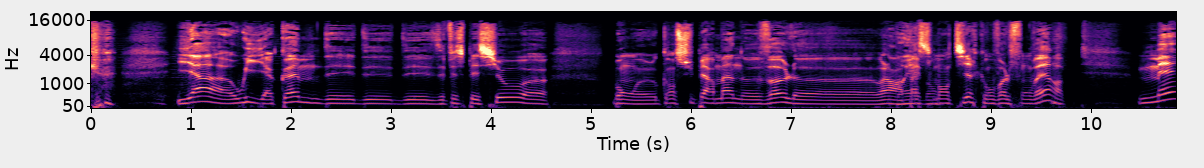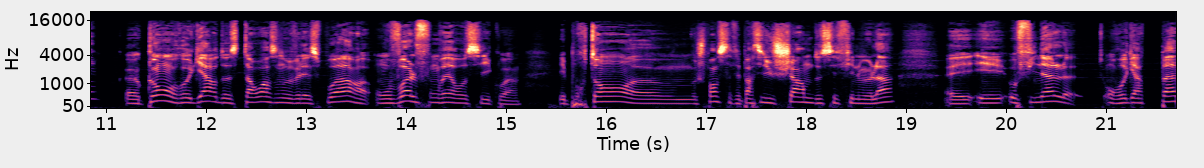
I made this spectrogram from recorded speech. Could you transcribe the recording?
il y a, oui, il y a quand même des, des, des effets spéciaux. Euh, bon, euh, quand Superman euh, vole, voilà, on va pas se mentir qu'on voit le fond vert. Mais quand on regarde Star Wars Un Nouvel Espoir, on voit le fond vert aussi, quoi. Et pourtant, euh, je pense que ça fait partie du charme de ces films-là. Et, et, au final, on regarde pas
